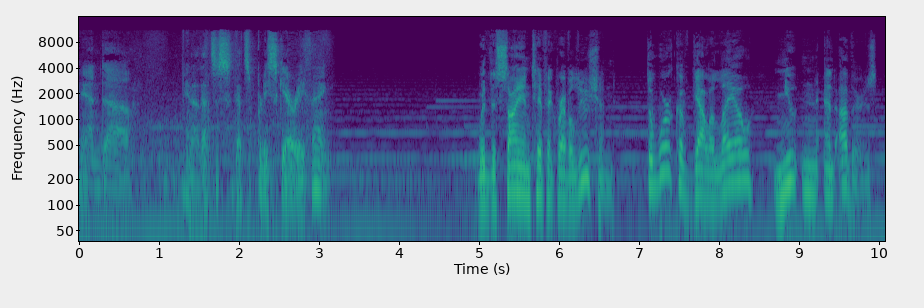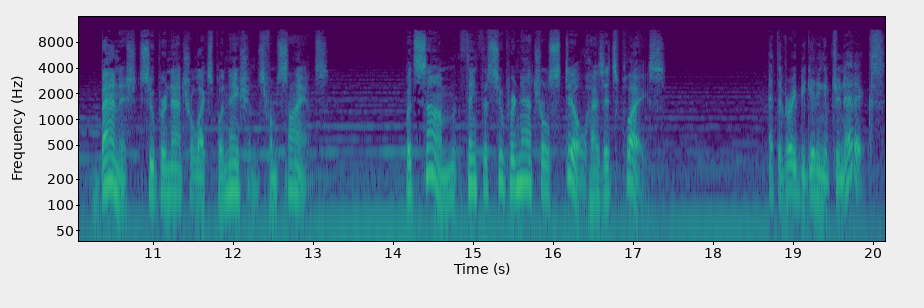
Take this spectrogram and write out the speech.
and uh, you know that's a, that's a pretty scary thing. With the scientific revolution, the work of Galileo, Newton, and others banished supernatural explanations from science. But some think the supernatural still has its place. At the very beginning of genetics,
